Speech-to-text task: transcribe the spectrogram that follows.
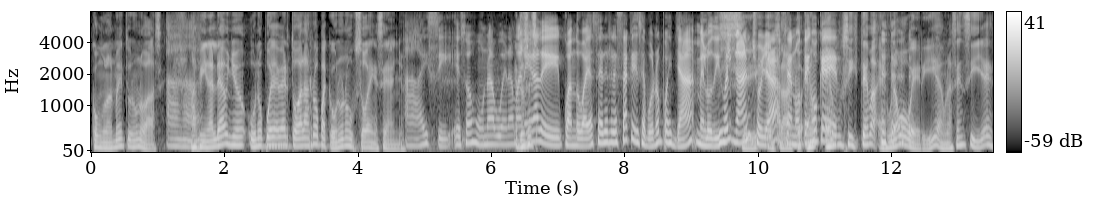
como normalmente uno lo hace. Ajá. A final de año uno puede ver toda la ropa que uno no usó en ese año. Ay, sí, eso es una buena Entonces- manera de cuando vaya a hacer el resaque, dice, bueno, pues ya me lo dijo el Sí, gancho, ya. O sea, no tengo que. Es un sistema, es una bobería, una sencillez,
